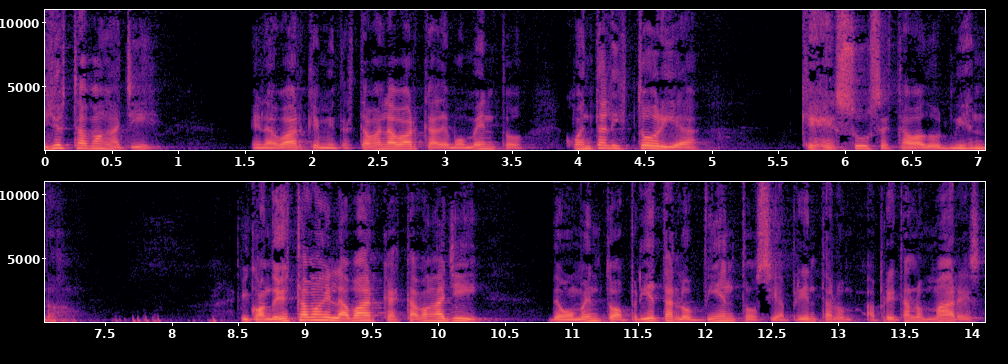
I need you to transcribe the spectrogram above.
Ellos estaban allí, en la barca, y mientras estaba en la barca, de momento, cuenta la historia que Jesús estaba durmiendo. Y cuando ellos estaban en la barca, estaban allí, de momento aprietan los vientos y aprietan los, aprietan los mares,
